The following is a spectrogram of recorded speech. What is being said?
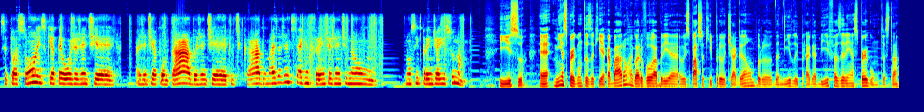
situações que até hoje a gente é a gente é apontado, a gente é criticado, mas a gente segue em frente, a gente não não se prende a isso não. Isso. É, minhas perguntas aqui acabaram, agora eu vou abrir a, o espaço aqui para o Tiagão, para o Danilo e para a Gabi fazerem as perguntas, tá?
